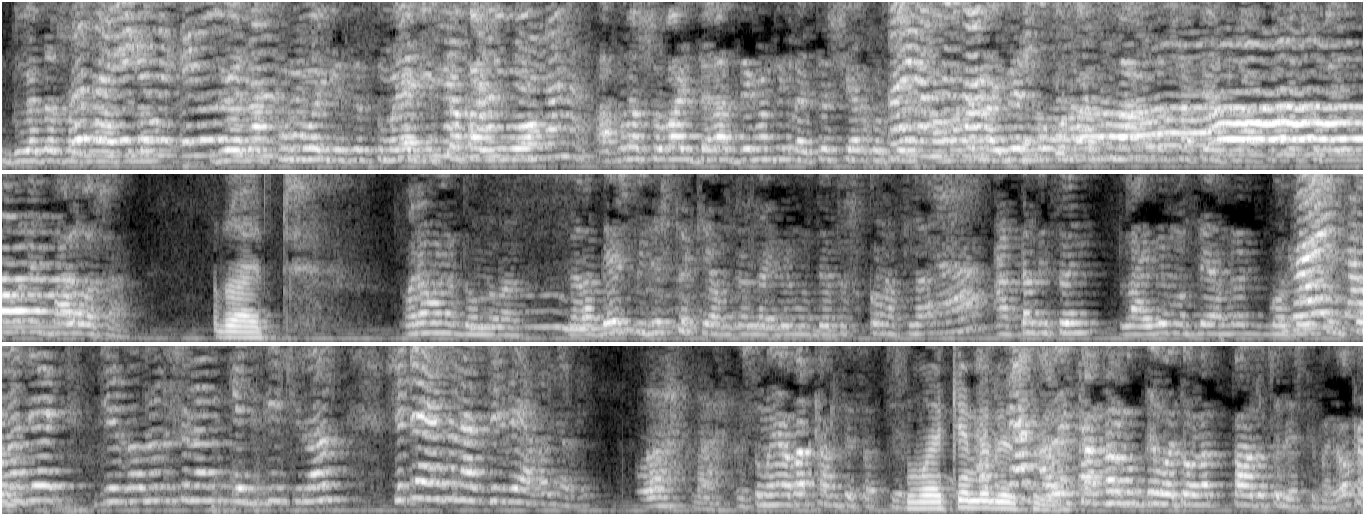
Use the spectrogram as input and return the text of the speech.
দুই হাজার স্বপ্ন ভাই, ছিল, এগুলো- এগুলো দুই হাজার পূর্ণ হয়ে গেছে, সুমাইয়া এগুলো gift টা গান পাইলিব। ছেড়ে গান না। আপনারা সবাই যারা যেখান থেকে লাইভটা শেয়ার করছেন আমাদের লাইভে তখন আসলাম আমাদের সাথে আসলাম। আপনারা সবাই অনেক অনেক ভালোবাসা। রাইট অনেক অনেক ধন্যবাদ। যারা দেশ বিদেশ থেকে আমাদের লাইভের মধ্যে এতক্ষণ আসলাম Yeah. আড্ডা দিছেন লাইভের মধ্যে আমরা গজল গাইস আমাদের যে গজল আমি কেটে দিয়েছিলাম সেটা এখন আসবির ভাই আবার গাবে। সময় আবার কানতে চাচ্ছে। সময় কেন্দ্রে দিয়েছিল। আর কান্নার মধ্যে হয়তো ওরা পাদও চলে আসতে পারে। ওকে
